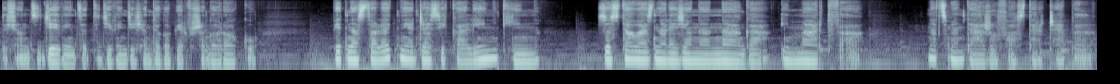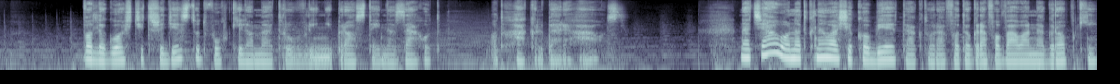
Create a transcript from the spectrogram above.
1991 roku 15-letnia Jessica Linkin została znaleziona naga i martwa na cmentarzu Foster Chapel w odległości 32 km w linii prostej na zachód od Huckleberry House. Na ciało natknęła się kobieta, która fotografowała nagrobki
